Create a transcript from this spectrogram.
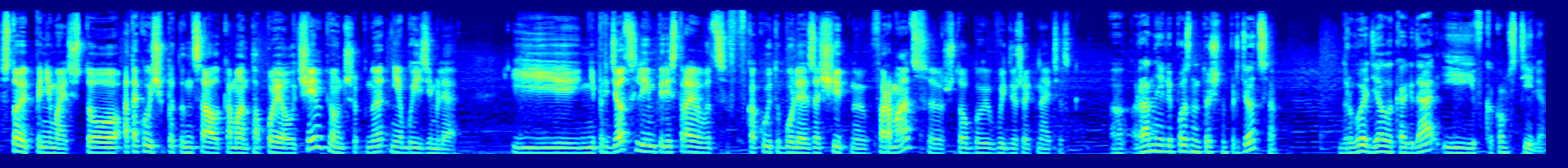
стоит понимать, что атакующий потенциал команд АПЛ и но это небо и земля. И не придется ли им перестраиваться в какую-то более защитную формацию, чтобы выдержать натиск? А, Рано или поздно точно придется. Другое дело, когда и в каком стиле.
